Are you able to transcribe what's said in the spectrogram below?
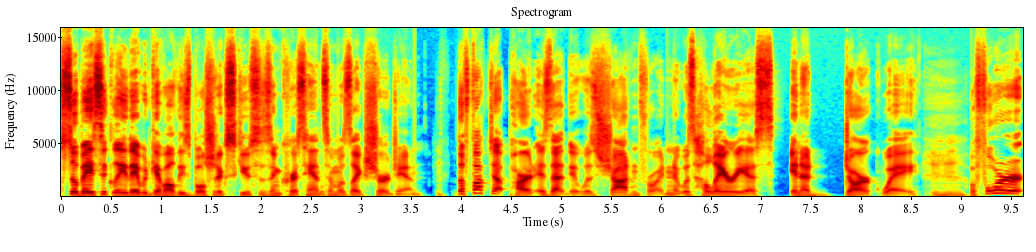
So basically, they would give all these bullshit excuses, and Chris Hansen was like, sure, Jan. The fucked up part is that it was Schadenfreude and it was hilarious in a dark way. Mm-hmm. Before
